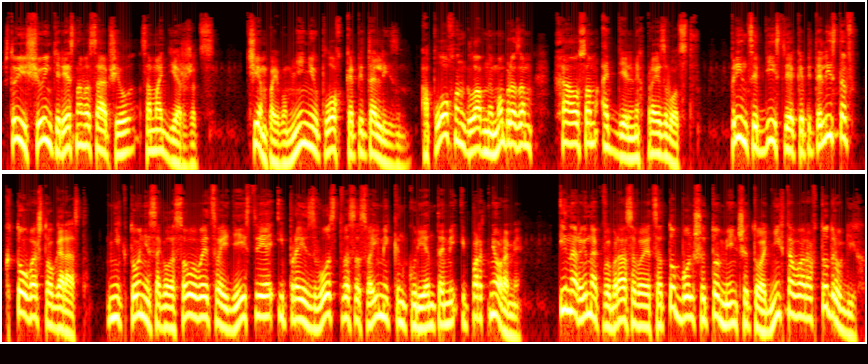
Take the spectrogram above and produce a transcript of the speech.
Что еще интересного сообщил самодержец? Чем, по его мнению, плох капитализм? А плох он главным образом хаосом отдельных производств. Принцип действия капиталистов – кто во что гораст. Никто не согласовывает свои действия и производство со своими конкурентами и партнерами. И на рынок выбрасывается то больше, то меньше то одних товаров, то других.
